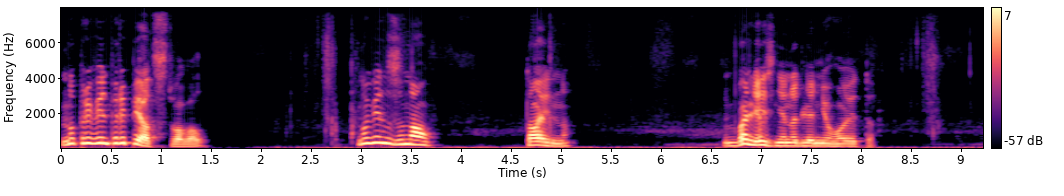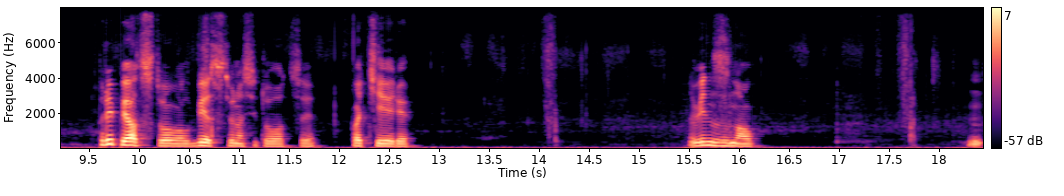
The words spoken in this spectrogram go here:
Ну, при- він препятствував. Ну, він знав. Тайно. Болезненно для него это. Препятствовал. Бедственная ситуация. Потеря. Він знав. М.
